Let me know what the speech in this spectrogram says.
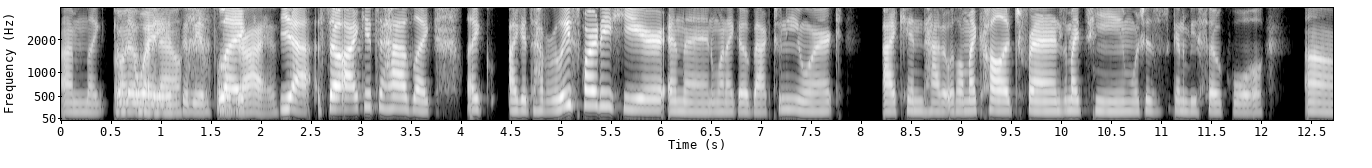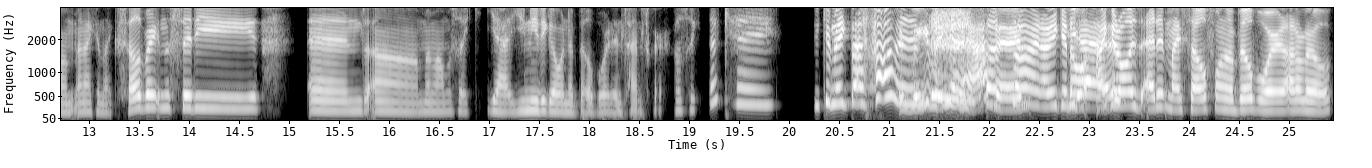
I'm like Oh going no, away now it's gonna be in full like drive. yeah so i get to have like like i get to have a release party here and then when i go back to new york i can have it with all my college friends and my team which is going to be so cool um and i can like celebrate in the city and um my mom was like yeah you need to go on a billboard in times square. I was like okay we can make that happen. we can make that happen. That's fine. I can, al- I can always edit myself on a billboard. I don't know.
